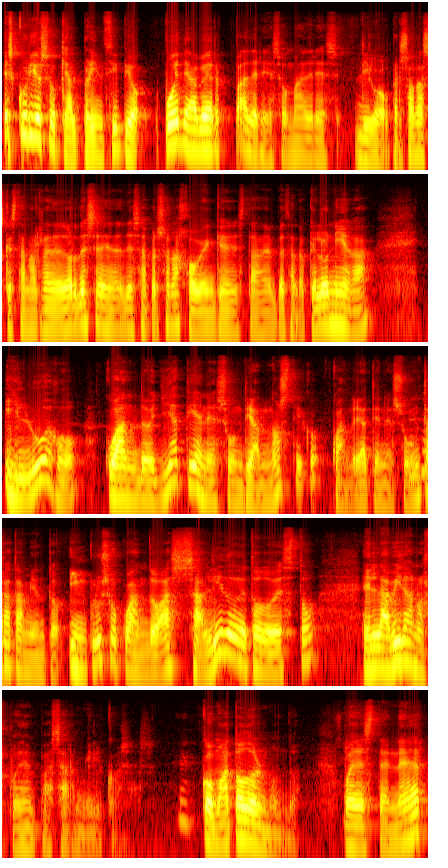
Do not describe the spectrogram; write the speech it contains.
es curioso que al principio puede haber padres o madres, digo, personas que están alrededor de, de esa persona joven que está empezando, que lo niega y luego, cuando ya tienes un diagnóstico, cuando ya tienes un tratamiento, incluso cuando has salido de todo esto, en la vida nos pueden pasar mil cosas, como a todo el mundo. Puedes tener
